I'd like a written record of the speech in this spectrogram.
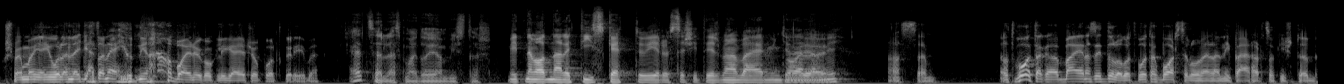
Most meg milyen jó lenne egyáltalán eljutni a bajnokok ligája csoportkörébe. Egyszer lesz majd olyan biztos. Mit nem adnál egy 10-2 ér összesítésben a Bayern München ellen mi? Azt hiszem. Ott voltak, a Bayern az egy dolog, ott voltak Barcelona elleni párharcok is több.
